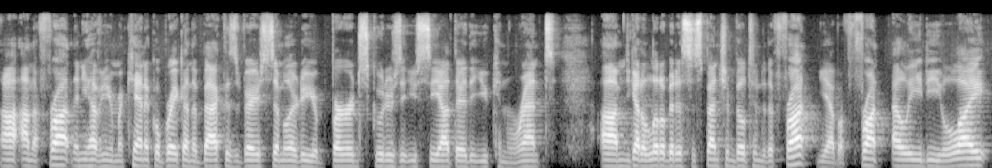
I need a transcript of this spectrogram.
uh, on the front, then you have your mechanical brake on the back. This is very similar to your bird scooters that you see out there that you can rent. Um, you got a little bit of suspension built into the front. You have a front LED light.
